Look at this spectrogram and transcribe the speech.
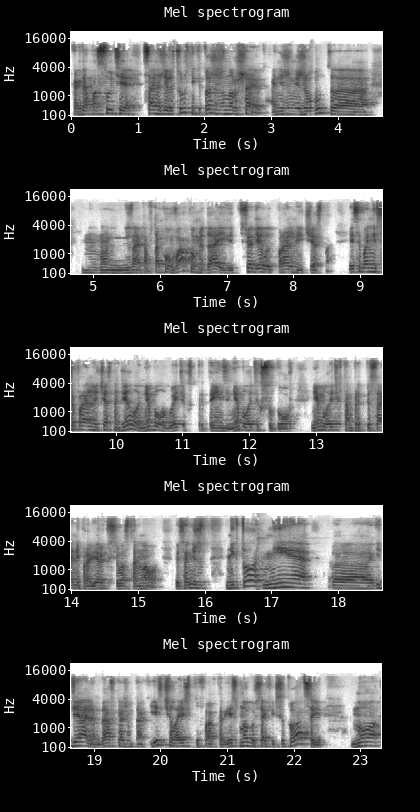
когда, по сути, сами же ресурсники тоже же нарушают. Они же не живут, э, ну, не знаю, там, в таком вакууме, да, и все делают правильно и честно. Если бы они все правильно и честно делали, не было бы этих претензий, не было этих судов, не было этих там предписаний, проверок, всего остального. То есть они же... Никто не идеален, да, скажем так. Есть человеческий фактор, есть много всяких ситуаций, но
